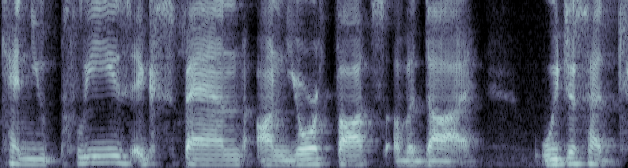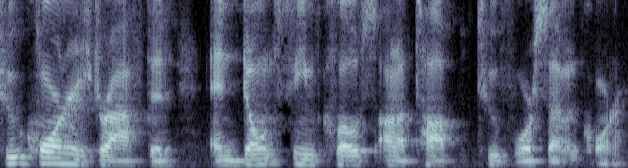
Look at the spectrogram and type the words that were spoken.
Can you please expand on your thoughts of Addae? We just had two corners drafted and don't seem close on a top 247 corner.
